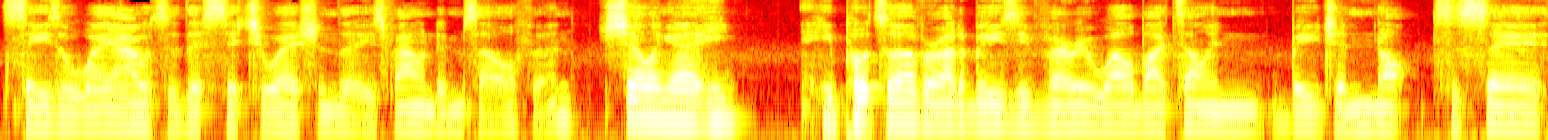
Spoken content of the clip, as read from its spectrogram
sees a way out of this situation that he's found himself in. Schillinger, he he puts over Adebisi very well by telling Beecher not to say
